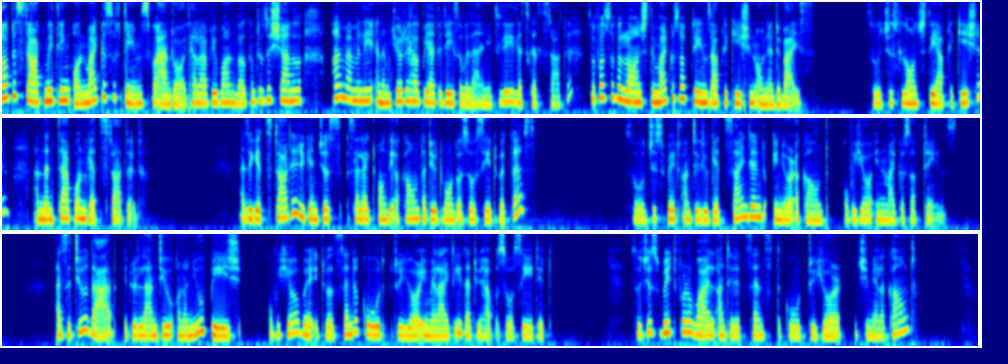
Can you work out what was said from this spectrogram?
How to start meeting on Microsoft Teams for Android. Hello everyone, welcome to this channel. I'm Emily and I'm here to help you out today. So without any delay, let's get started. So first of all, launch the Microsoft Teams application on your device. So just launch the application and then tap on get started. As you get started, you can just select on the account that you'd want to associate with this. So just wait until you get signed in in your account over here in Microsoft Teams. As you do that, it will land you on a new page over here where it will send a code to your email ID that you have associated. So just wait for a while until it sends the code to your Gmail account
